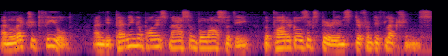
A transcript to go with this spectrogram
an electric field, and depending upon its mass and velocity, the particles experience different deflections.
